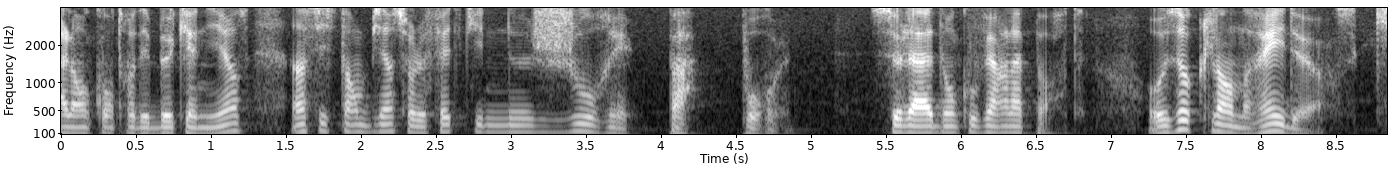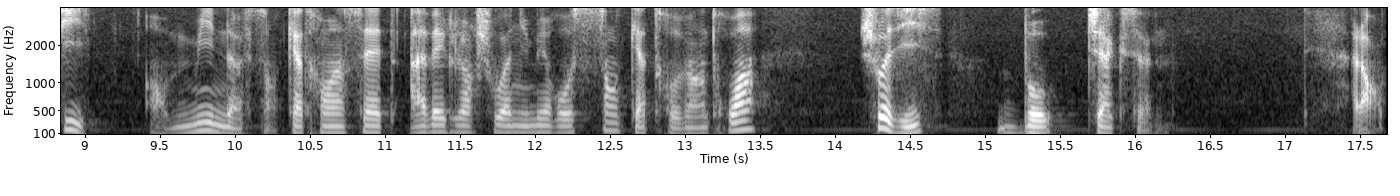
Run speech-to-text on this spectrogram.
à l'encontre des Buccaneers, insistant bien sur le fait qu'il ne jouerait pas pour eux. Cela a donc ouvert la porte aux Oakland Raiders qui, en 1987, avec leur choix numéro 183, choisissent Bo Jackson. Alors,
